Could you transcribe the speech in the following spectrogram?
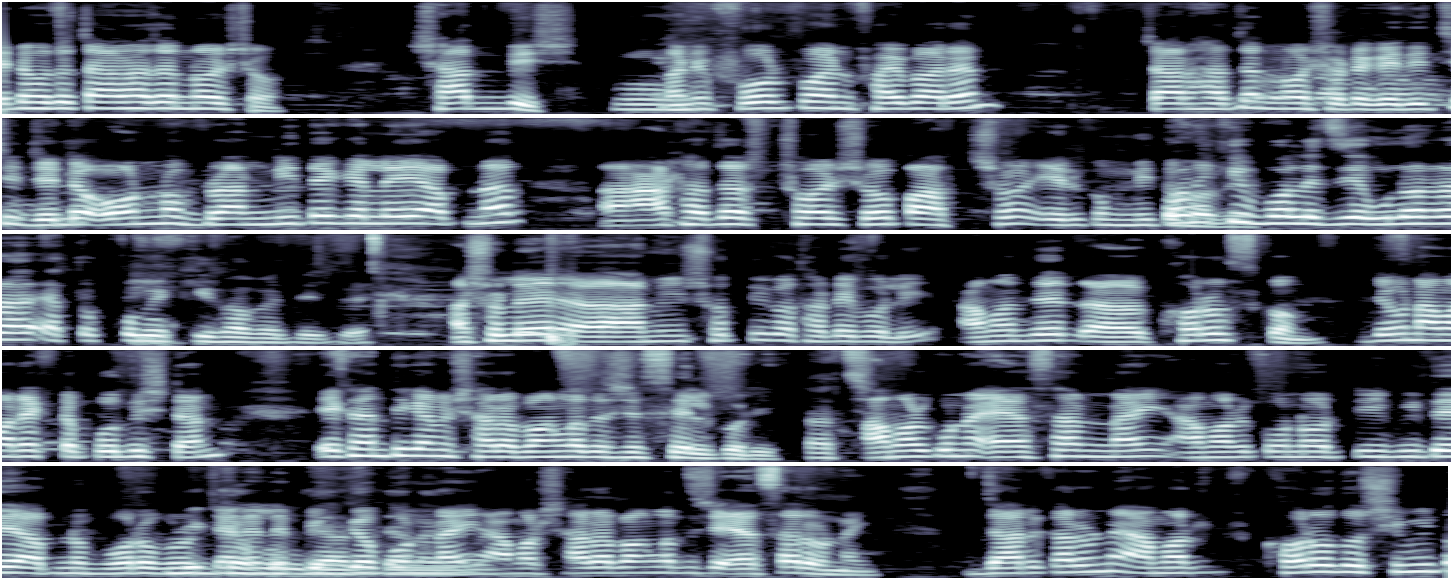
এটা হচ্ছে চার হাজার নয়শো। সাত বিশ মানে four point five R M চার হাজার নয়শো টাকায় দিচ্ছি যেটা অন্য ব্র্যান্ড নিতে গেলে আপনার আট হাজার ছয়শো পাঁচশো এরকম নিতে অনেকেই বলে যে ওনারা এত কমে কীভাবে দিবে? আসলে আমি সত্যি কথাটাই বলি আমাদের খরচ কম। যেমন আমার একটা প্রতিষ্ঠান এখান থেকে আমি সারা বাংলাদেশে সেল করি। আচ্ছা। আমার কোনো এসআর নাই আমার কোনো টিভিতে আপনার বড় বড় চ্যানেলে বিজ্ঞাপন নাই নাই। আমার সারা বাংলাদেশে এসআরও নাই। যার কারণে আমার খরচও সীমিত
